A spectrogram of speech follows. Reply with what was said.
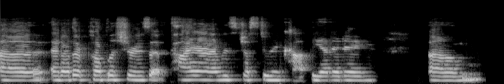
Uh, at other publishers, at Pyr, I was just doing copy editing. Um,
